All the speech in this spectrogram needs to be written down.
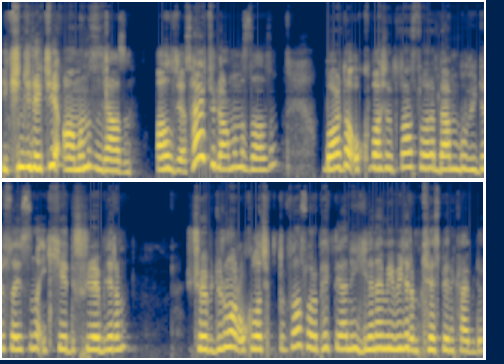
İkinci lekçeyi almamız lazım. Alacağız. Her türlü almamız lazım. Bu arada okul başladıktan sonra ben bu video sayısını ikiye düşürebilirim. Şöyle bir durum var. Okula çıktıktan sonra pek de yani ilgilenemeyebilirim. Trespia'nın kalbiyle.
